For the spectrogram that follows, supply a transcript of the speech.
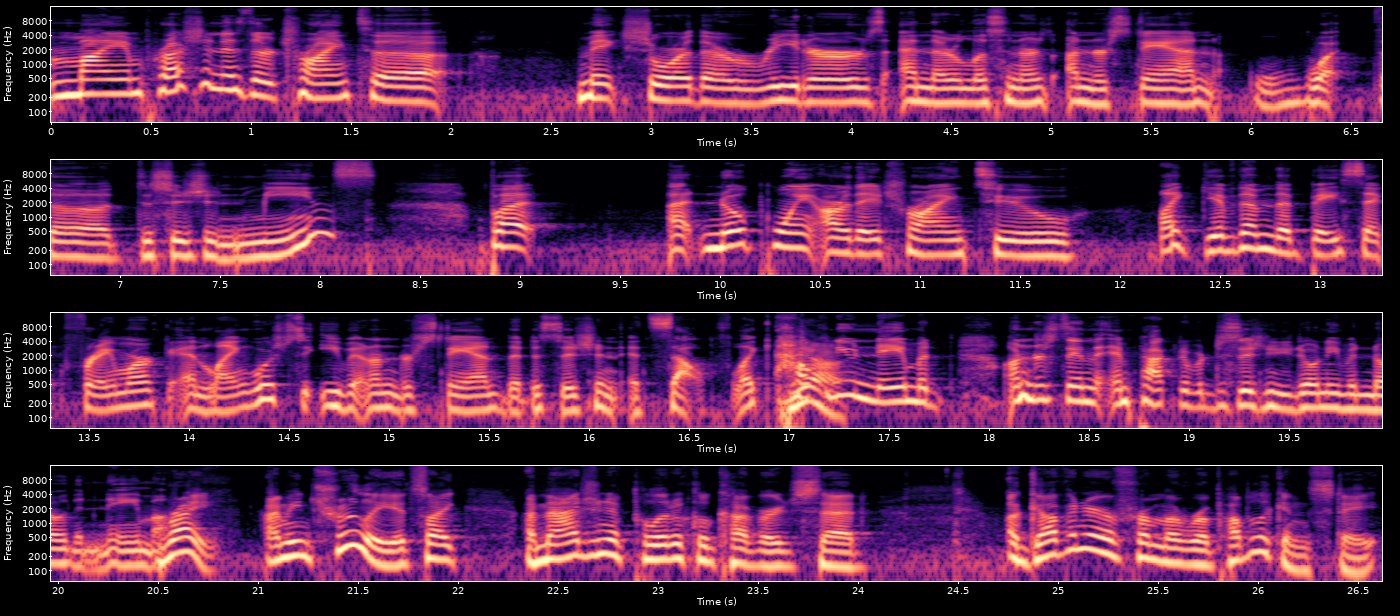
my impression is they're trying to make sure their readers and their listeners understand what the decision means. But at no point are they trying to like give them the basic framework and language to even understand the decision itself. Like how Yeah. can you name a understand the impact of a decision you don't even know the name of? Right. I mean, truly, it's like imagine if political coverage said a governor from a Republican state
